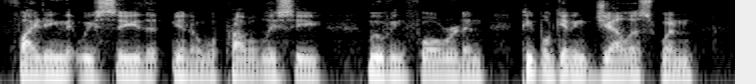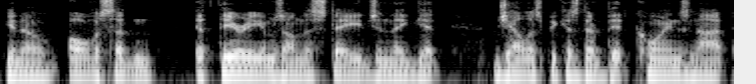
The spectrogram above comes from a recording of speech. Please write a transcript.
fighting that we see that, you know, we'll probably see moving forward and people getting jealous when, you know, all of a sudden Ethereum's on the stage and they get jealous because their Bitcoin's not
